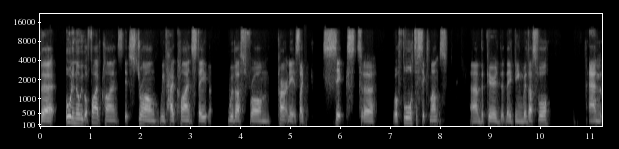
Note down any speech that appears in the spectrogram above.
But all in all, we've got five clients. It's strong. We've had clients stay with us from currently it's like six to well four to six months, um, the period that they've been with us for. And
